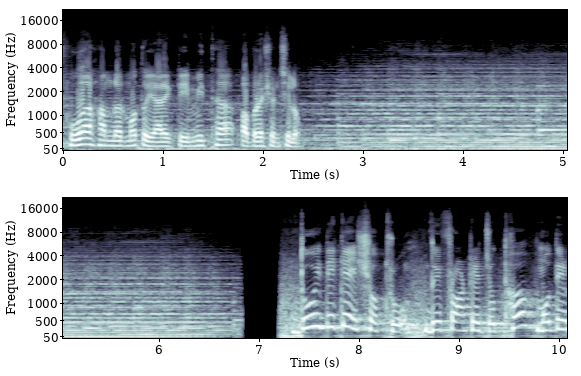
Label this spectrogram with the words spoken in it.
ভুয়া হামলার মতোই আরেকটি মিথ্যা অপারেশন ছিল। দুই দিকেই শত্রু। দুই ফ্রন্টের যুদ্ধ, মোদির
